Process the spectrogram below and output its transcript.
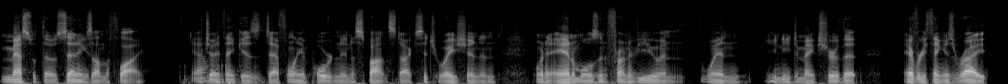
mess with those settings on the fly, Yeah. which I think is definitely important in a spot and stalk situation, and when an animal is in front of you, and when you need to make sure that everything is right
